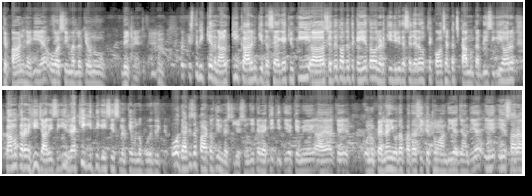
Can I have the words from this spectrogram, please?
ਕਿਰਪਾਨ ਹੈਗੀ ਆ। ਉਹ ਅਸੀਂ ਮਤਲਬ ਕਿ ਉਹਨੂੰ ਦੇਖ ਰਹੇ ਹਾਂ ਜੀ। ਪਰ ਕਿਸ ਤਰੀਕੇ ਦੇ ਨਾਲ ਕੀ ਕਾਰਨ ਕੀ ਦੱਸਿਆ ਗਿਆ? ਕਿਉਂਕਿ ਸਿੱਧੇ ਤੌਰ ਤੇ ਕਹੀਏ ਤਾਂ ਉਹ ਲੜਕੀ ਜਿਹੜੀ ਦੱਸਿਆ ਜਾ ਰਿਹਾ ਉੱਥੇ ਕਾਲ ਸੈਂਟਰ 'ਚ ਕੰਮ ਕਰਦੀ ਸੀਗੀ ਔਰ ਕੰਮ ਕਰਨ ਹੀ ਜਾ ਰਹੀ ਸੀਗੀ। ਰੈਕੀ ਕੀਤੀ ਗਈ ਸੀ ਇਸ ਲੜਕੇ ਵੱਲੋਂ ਪੂਰੇ ਤਰੀਕੇ ਨਾਲ? ਉਹ that is a part of the investigation ਜੀ ਕਿ ਰੈਕੀ ਕੀਤੀ ਹੈ ਕਿਵੇਂ ਆਇਆ ਕਿ ਉਹਨੂੰ ਪਹਿਲਾਂ ਹੀ ਉਹਦਾ ਪਤਾ ਸੀ ਕਿੱਥੋਂ ਆਂਦੀ ਹੈ ਜਾਂਦੀ ਹੈ। ਇਹ ਇਹ ਸਾਰਾ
